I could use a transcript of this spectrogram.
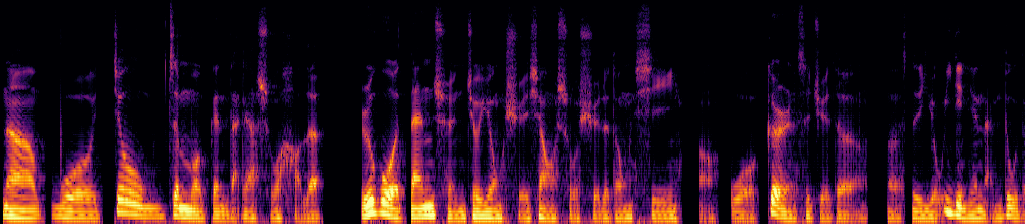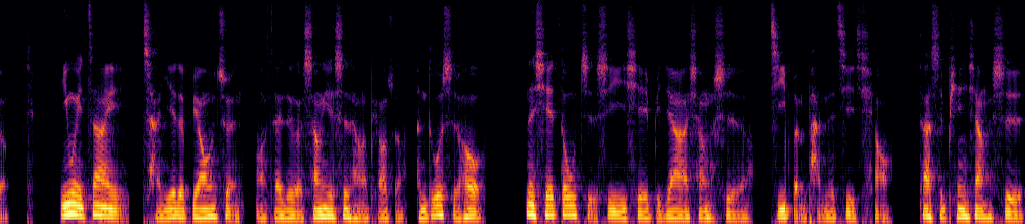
那我就这么跟大家说好了，如果单纯就用学校所学的东西啊，我个人是觉得呃是有一点点难度的，因为在产业的标准啊，在这个商业市场的标准，很多时候。那些都只是一些比较像是基本盘的技巧，它是偏向是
